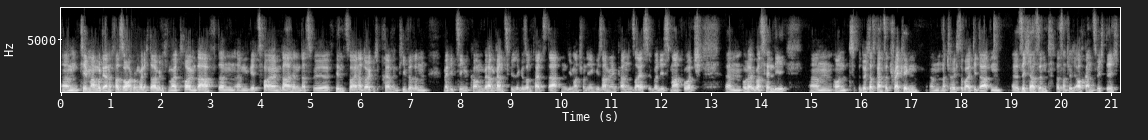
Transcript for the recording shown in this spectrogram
Ähm, Thema moderne Versorgung, wenn ich da wirklich mal träumen darf, dann ähm, geht es vor allem dahin, dass wir hin zu einer deutlich präventiveren Medizin kommen. Wir haben ganz viele Gesundheitsdaten, die man schon irgendwie sammeln kann, sei es über die Smartwatch ähm, oder übers Handy. Ähm, und durch das ganze Tracking, ähm, natürlich sobald die Daten äh, sicher sind, das ist natürlich auch ganz wichtig,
